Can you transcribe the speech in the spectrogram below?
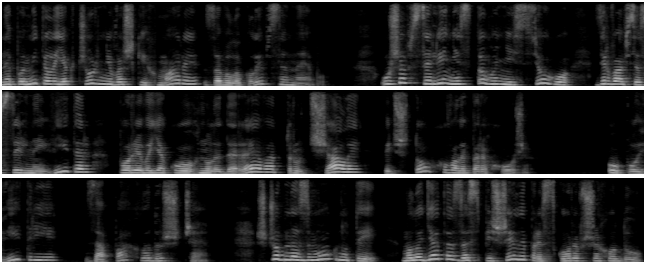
не помітили, як чорні важкі хмари заволокли все небо. Уже в селі ні з того, ні з сього зірвався сильний вітер, пориви якого гнули дерева, тручали, підштовхували перехожих. У повітрі запахло дощем. Щоб не змокнути, молодята заспішили, прискоривши ходу.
